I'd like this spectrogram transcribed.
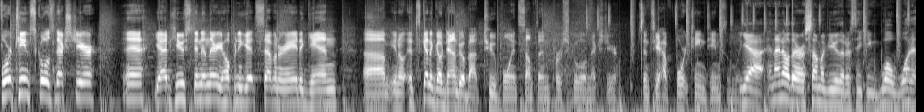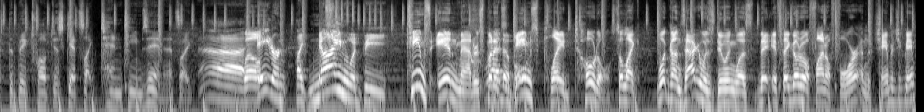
14 schools next year. Eh, you had Houston in there. You're hoping you get seven or eight again. Um, you know, it's going to go down to about two points something per school next year, since you have 14 teams in the league. Yeah, and I know there are some of you that are thinking, well, what if the Big 12 just gets like 10 teams in? And it's like, uh, Well, eight or like nine would be. teams in matters, but it's games played total. So like what Gonzaga was doing was they, if they go to a Final Four and the championship game,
